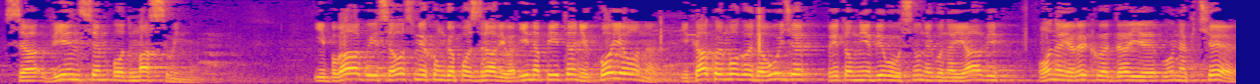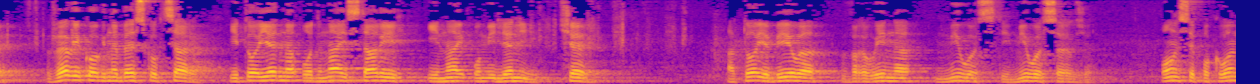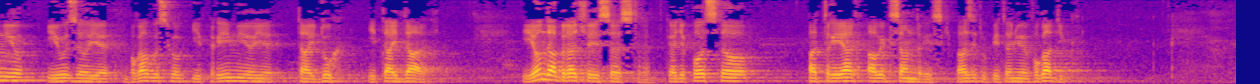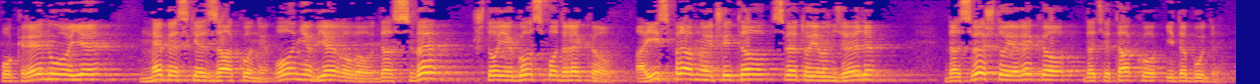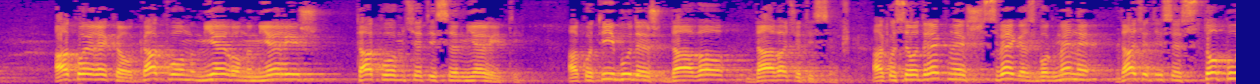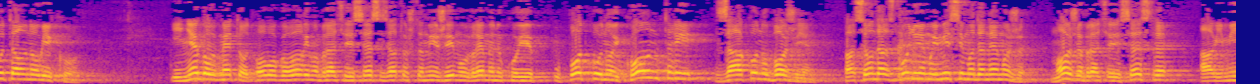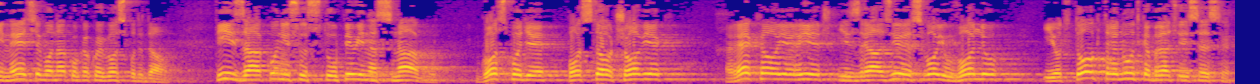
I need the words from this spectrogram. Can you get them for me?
sa vijencem od masline i blago i sa osmijehom ga pozdravila i na pitanje ko je ona i kako je mogla da uđe, pritom nije bilo u snu nego na javi, ona je rekla da je ona kćer velikog nebeskog cara i to je jedna od najstarijih i najomiljenijih kćer. A to je bila vrlina milosti, milosrđa on se poklonio i uzeo je blagoslov i primio je taj duh i taj dar. I onda, braćo i sestre, kad je postao patrijarh Aleksandrijski, pazite, u pitanju je vladik, pokrenuo je nebeske zakone. On je vjerovao da sve što je gospod rekao, a ispravno je čitao sveto evanđelje, da sve što je rekao da će tako i da bude. Ako je rekao kakvom mjerom mjeriš, takvom će ti se mjeriti. Ako ti budeš davao, davaće ti se. Ako se odrekneš svega zbog mene, daće ti se sto puta onoliko. I njegov metod, ovo govorimo, braće i sese, zato što mi živimo u vremenu koji je u potpunoj kontri zakonu Božijem Pa se onda zbunjujemo i mislimo da ne može. Može, braće i sestre, ali mi nećemo onako kako je Gospod dao. Ti zakoni su stupili na snagu. Gospod je postao čovjek, rekao je riječ, izrazio je svoju volju i od tog trenutka, braće i sestre,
